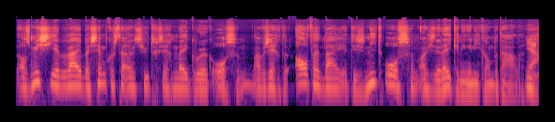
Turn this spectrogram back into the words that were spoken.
als missie hebben wij bij Semco Style Institute gezegd make work awesome. Maar we zeggen er altijd bij, het is niet awesome als je de rekeningen niet kan betalen. Ja.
